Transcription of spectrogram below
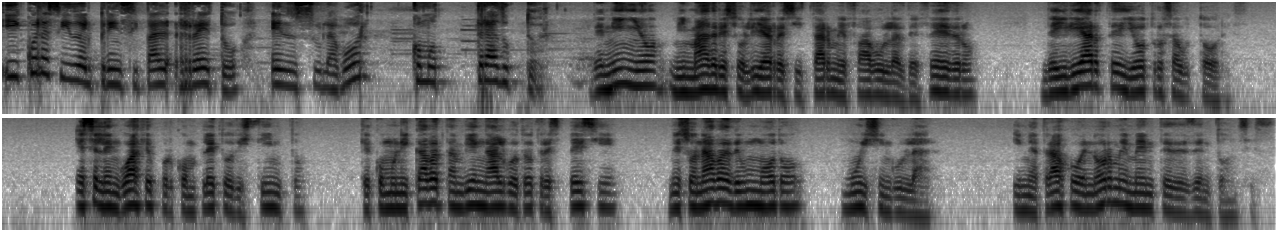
y cuál ha sido el principal reto en su labor como traductor? De niño mi madre solía recitarme fábulas de Fedro, de Iriarte y otros autores. Ese lenguaje por completo distinto, que comunicaba también algo de otra especie, me sonaba de un modo muy singular y me atrajo enormemente desde entonces.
